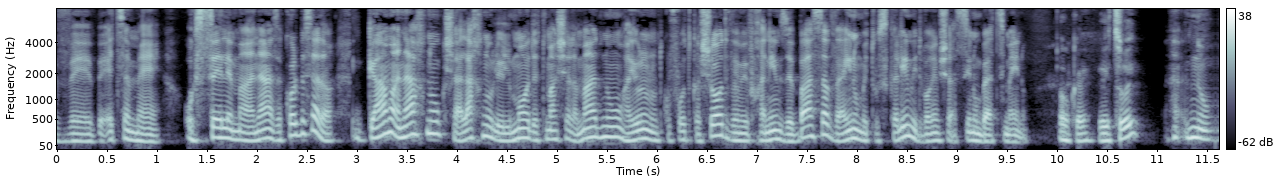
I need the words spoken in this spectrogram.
ובעצם אה, עושה למענה, אז הכל בסדר. גם אנחנו, כשהלכנו ללמוד את מה שלמדנו, היו לנו תקופות קשות, ומבחנים זה באסה, והיינו מתוסכלים מדברים שעשינו בעצמנו. אוקיי, okay. ריצוי? נו,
